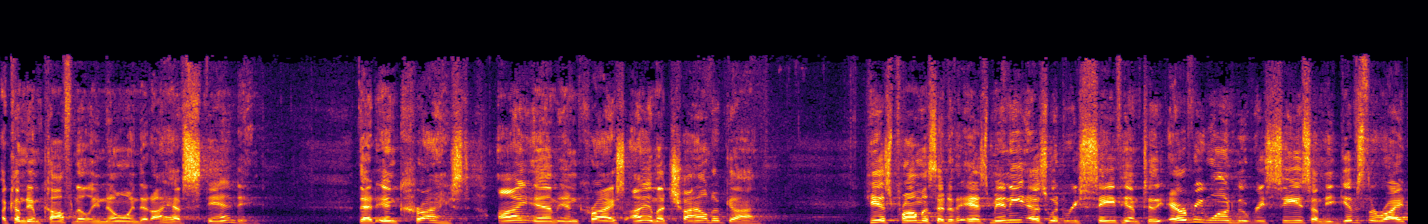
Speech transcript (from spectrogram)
I come to him confidently knowing that I have standing, that in Christ, I am in Christ. I am a child of God. He has promised that as many as would receive him, to everyone who receives him, he gives the right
